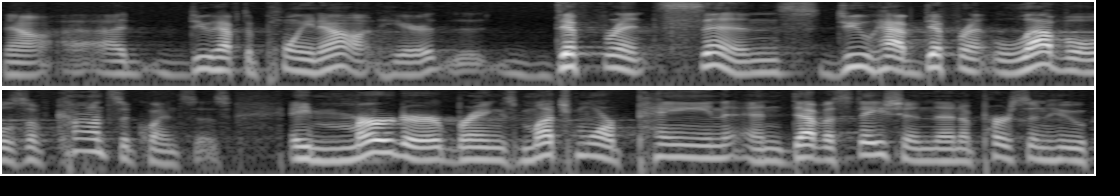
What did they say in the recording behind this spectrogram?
Now, I do have to point out here different sins do have different levels of consequences. A murder brings much more pain and devastation than a person who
